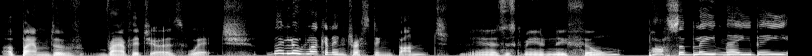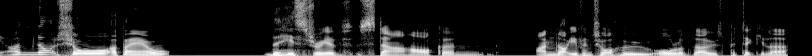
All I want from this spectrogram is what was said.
a band of Ravagers, which they look like an interesting bunch. Yeah, is this gonna be a new film? Possibly, maybe. I'm not sure about the history of Starhawk, and I'm not even sure who all of those particular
